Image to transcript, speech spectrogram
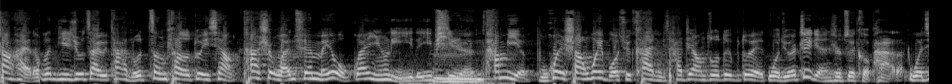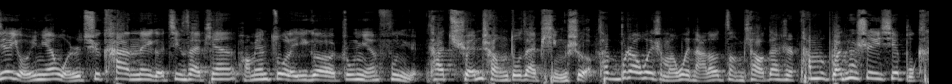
上海的问题就在于他很多赠票的对象，他是完全没有观影礼仪的一批人，嗯他们也不会上微博去看你他这样做对不对。我觉得这点是最可怕的。我记得有一年我是去看那个竞赛片，旁边坐了一个中年妇女，她全程都在评射，她不知道为什么会拿到赠票，但是他们完全是一些不看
